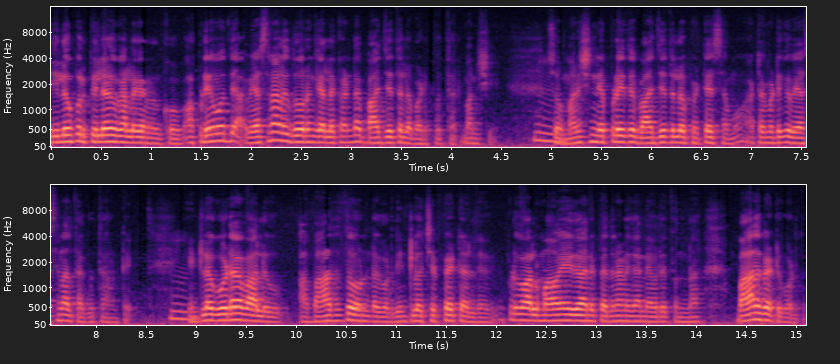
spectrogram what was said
ఈ లోపల పిల్లలు అనుకో అప్పుడు ఏమవుతుంది వ్యసనాలకు దూరంగా వెళ్ళకుండా బాధ్యతలో పడిపోతారు మనిషి. సో మనిషిని ఎప్పుడైతే బాధ్యతలో పెట్టేసామో ఆటోమేటిక్గా వ్యసనాలు తగ్గుతూ ఉంటాయి. ఇంట్లో కూడా వాళ్ళు ఆ బాధతో ఉండకూడదు. ఇంట్లో చెప్పేటప్పుడు లేదు ఇప్పుడు వాళ్ళ మావయ్య కానీ పెదనాన్న కానీ ఎవరైతే ఉన్నా బాధ పెట్టకూడదు.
